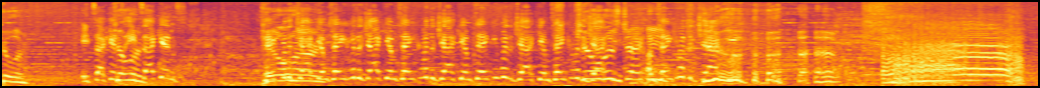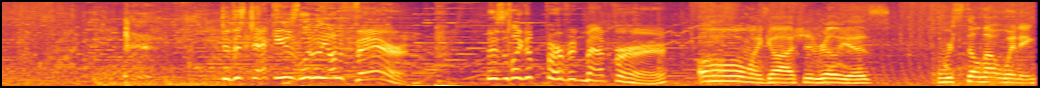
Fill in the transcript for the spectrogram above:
Kill her. Eight seconds. Kill eight her. seconds. Tank Kill for the. Jackie. I'm tanking for the Jackie. I'm tanking for the Jackie. I'm tanking for the Jackie. I'm tanking for the Kill Jackie. this Jackie. I'm tanking for the Jackie. Dude, this Jackie is literally unfair. This is like the perfect map for her. Oh my gosh, it really is. We're still not winning.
